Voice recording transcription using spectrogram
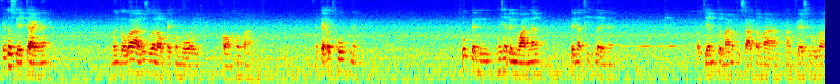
แกก็เสียใจนะเหมือนกับว่ารู้สึกว่าเราไปขโมยของเข้ามาแต่ก็ทุกข์นะทุกข์เป็นไม่ใช่เป็นวันนะ เป็นอาทิตย์เลยนะเราเขียนจดหมายมาปรึกษาต่อมาทางเฟซบุ๊กว่า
